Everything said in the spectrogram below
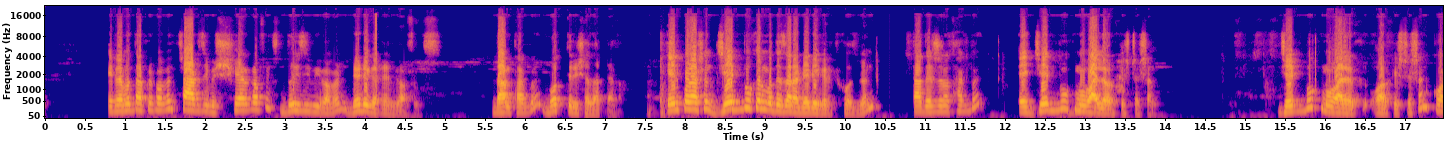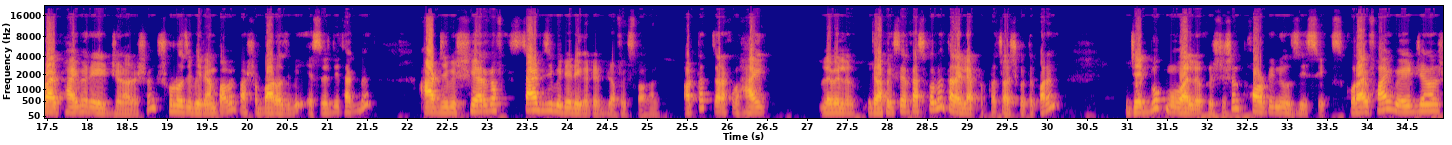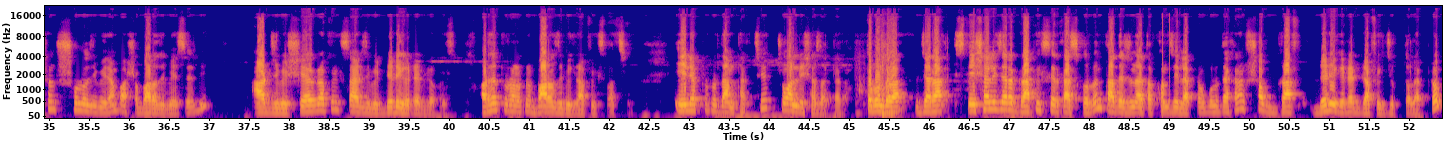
এটার মধ্যে আপনি পাবেন চার জিবি শেয়ার গ্রাফিক্স দুই জিবি পাবেন ডেডিকেটেড গ্রাফিক্স দাম থাকবে বত্রিশ হাজার টাকা। এরপর আসেন জেট বুকের মধ্যে যারা ডেডিকেটেড খুঁজবেন, তাদের জন্য থাকবে এই Z book mobile workstation Z book mobile workstation core i ফাইভের এইট জেনারেশন ষোলো জিবি র্যাম পাবেন, পাঁচশো বারো জিবি এসএসডি থাকবে, আট জিবি শেয়ার গ্রাফিক্স চার জিবি ডেডিকেটেড গ্রাফিক্স পাবেন। অর্থাৎ যারা খুব হাই লেভেলের গ্রাফিক্সের কাজ করবেন, তারা এই ল্যাপটপটা চয়েস করতে পারেন। ZBook mobile registration fourteen U G six core i five eight generation ষোলো জিবি র্যাম পাঁচশো বারো জিবি এসএসডি আট জিবি শেয়ার গ্রাফিক্স চার জিবি ডেডিকেটেড গ্রাফিক্স অর্থাৎ টোটাল আপনি বারো জিবি গ্রাফিক্স পাচ্ছেন। এই ল্যাপটপের দাম থাকছে চুয়াল্লিশ হাজার টাকা। তো বন্ধুরা, যারা স্পেশালি যারা গ্রাফিক্সের কাজ করবেন, তাদের জন্য এতক্ষণ যে ল্যাপটপগুলো দেখালাম, সব গ্রাফ ডেডিকেটেড গ্রাফিক যুক্ত ল্যাপটপ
